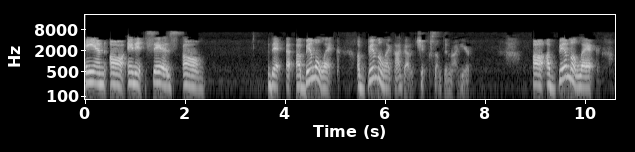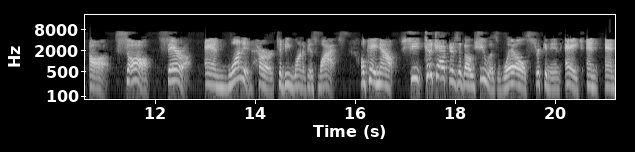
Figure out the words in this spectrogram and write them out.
And, uh, and it says, um, that uh, Abimelech, Abimelech, I gotta check something right here. Uh, Abimelech, uh, saw Sarah and wanted her to be one of his wives. Okay, now she two chapters ago she was well stricken in age and and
